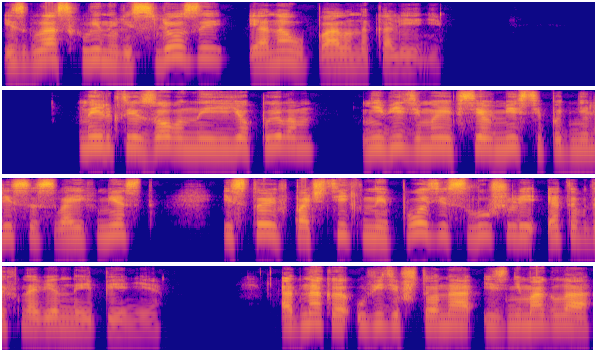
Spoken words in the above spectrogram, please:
Из глаз хлынули слезы, и она упала на колени. Наэлектризованные ее пылом, невидимые все вместе поднялись со своих мест и, стоя в почтительной позе, слушали это вдохновенное пение. Однако, увидев, что она изнемогла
